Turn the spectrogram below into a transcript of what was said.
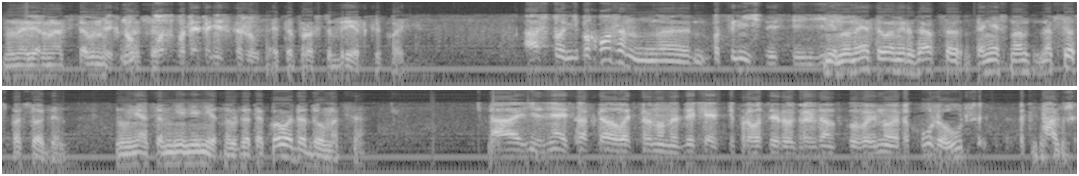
Ну, наверное, отставных. Ну, что вот, вот это не скажу. Это просто бред какой-то. А что, не похоже на, по циничности? Не, ну на этого мерзавца, конечно, он на все способен. Но у меня сомнений нет, нужно такого додуматься. А, извиняюсь, раскалывать страну на две части, провоцируя гражданскую войну, это хуже, лучше? Это так же.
